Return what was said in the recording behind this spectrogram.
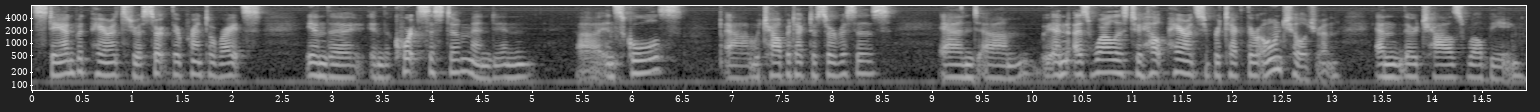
stand with parents to assert their parental rights in the, in the court system and in, uh, in schools uh, with Child Protective Services, and, um, and as well as to help parents to protect their own children and their child's well being.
